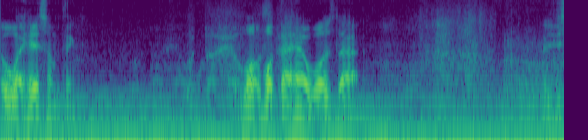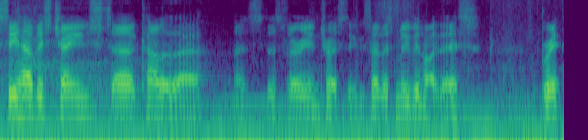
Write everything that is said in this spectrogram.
oh, I hear something. What what the hell was that? Did you see how this changed uh, colour there? That's, that's very interesting. So let's move in like this. Brilliant.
